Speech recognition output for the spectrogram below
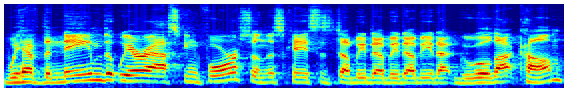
we have the name that we are asking for. So in this case, it's www.google.com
